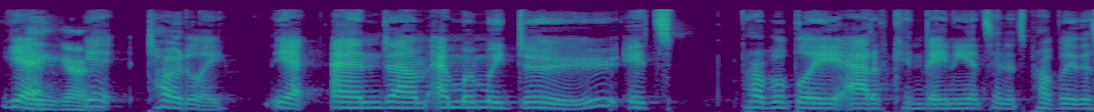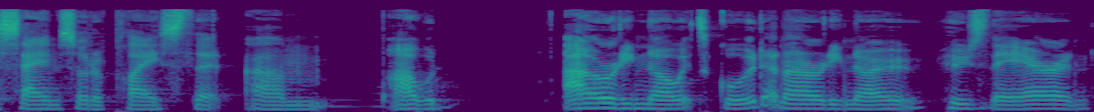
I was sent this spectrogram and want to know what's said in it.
yeah there you go. yeah totally yeah and um and when we do it's probably out of convenience and it's probably the same sort of place that um i would i already know it's good and i already know who's there and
